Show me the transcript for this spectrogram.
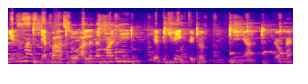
Nie wzmacnia basu, ale normalnie jakby dźwięk tylko zmienia trochę.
